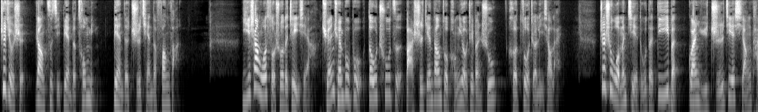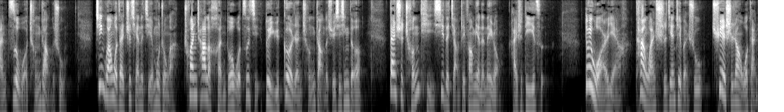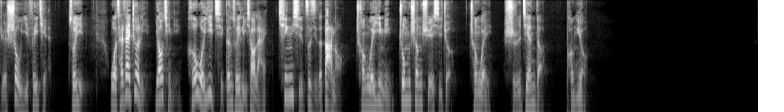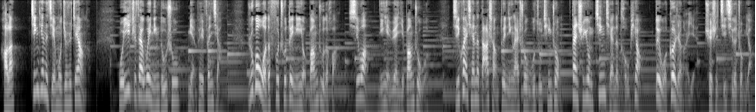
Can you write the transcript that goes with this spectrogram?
这就是让自己变得聪明、变得值钱的方法。以上我所说的这一些啊，全全部部都出自《把时间当作朋友》这本书和作者李笑来。这是我们解读的第一本关于直接详谈自我成长的书。尽管我在之前的节目中啊，穿插了很多我自己对于个人成长的学习心得，但是成体系的讲这方面的内容还是第一次。对我而言啊，看完《时间》这本书，确实让我感觉受益匪浅，所以我才在这里邀请您和我一起跟随李笑来，清洗自己的大脑，成为一名终生学习者，成为时间的朋友。好了，今天的节目就是这样了。我一直在为您读书，免费分享。如果我的付出对您有帮助的话，希望您也愿意帮助我。几块钱的打赏对您来说无足轻重，但是用金钱的投票对我个人而言却是极其的重要。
